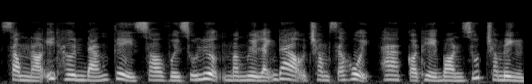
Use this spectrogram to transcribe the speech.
song nó ít hơn đáng kể so với số lượng mà người lãnh đạo trong xã hội A có thể bòn rút cho mình.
